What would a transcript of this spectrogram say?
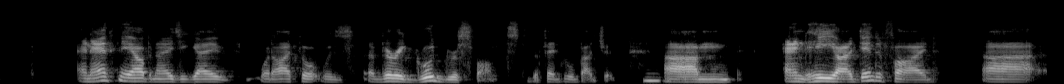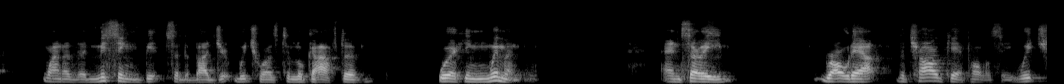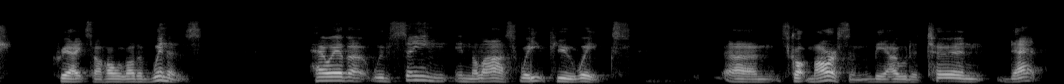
and Anthony Albanese gave what I thought was a very good response to the federal budget, mm. um, and he identified uh, one of the missing bits of the budget, which was to look after working women, and so he rolled out the childcare policy, which creates a whole lot of winners. However, we've seen in the last week, few weeks um, Scott Morrison be able to turn that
